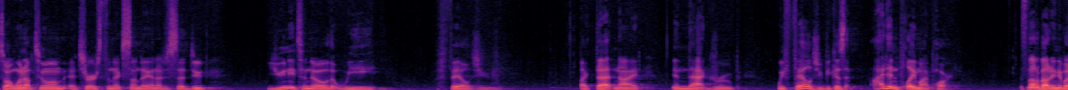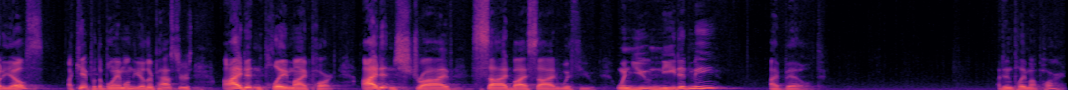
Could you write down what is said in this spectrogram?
So I went up to him at church the next Sunday and I just said, dude, you need to know that we failed you. Like that night in that group, we failed you because I didn't play my part. It's not about anybody else. I can't put the blame on the other pastors. I didn't play my part. I didn't strive side by side with you. When you needed me, I bailed. I didn't play my part.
